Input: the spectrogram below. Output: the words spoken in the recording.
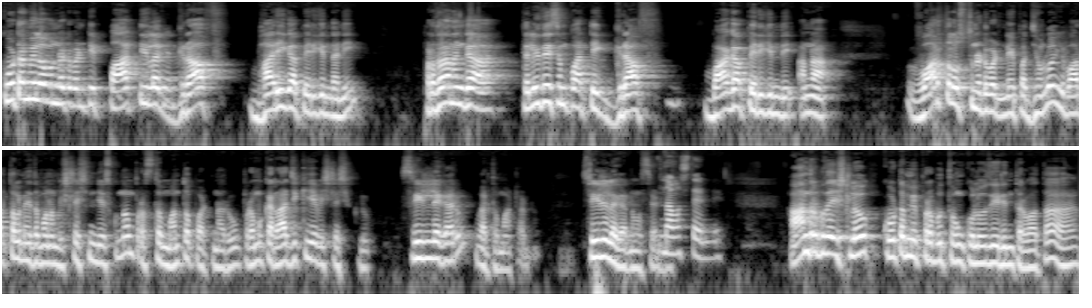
కూటమిలో ఉన్నటువంటి పార్టీల గ్రాఫ్ భారీగా పెరిగిందని ప్రధానంగా తెలుగుదేశం పార్టీ గ్రాఫ్ బాగా పెరిగింది అన్న వార్తలు వస్తున్నటువంటి నేపథ్యంలో ఈ వార్తల మీద మనం విశ్లేషణ చేసుకుందాం. ప్రస్తుతం మనతో పాటు ఉన్నారు ప్రముఖ రాజకీయ విశ్లేషకులు శ్రీలీల గారు. వారితో మాట్లాడదాం. శ్రీలీల గారు నమస్తే అండి. నమస్తే అండి. ఆంధ్రప్రదేశ్లో కూటమి ప్రభుత్వం కొలువుదీరిన తర్వాత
